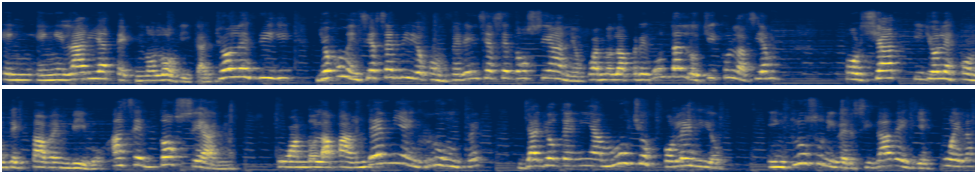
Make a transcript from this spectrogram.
en, en, el área tecnológica. Yo les dije, yo comencé a hacer videoconferencia hace 12 años, cuando la pregunta los chicos la hacían por chat y yo les contestaba en vivo. Hace 12 años, cuando la pandemia irrumpe, ya yo tenía muchos colegios, incluso universidades y escuelas,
